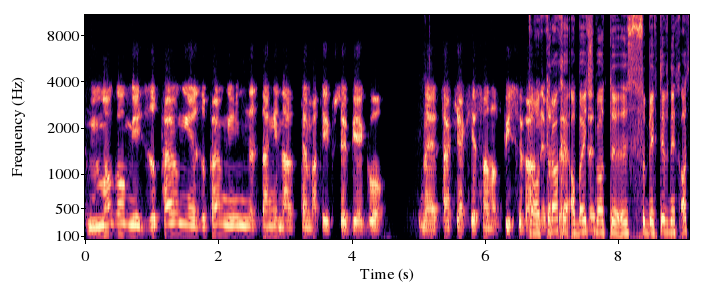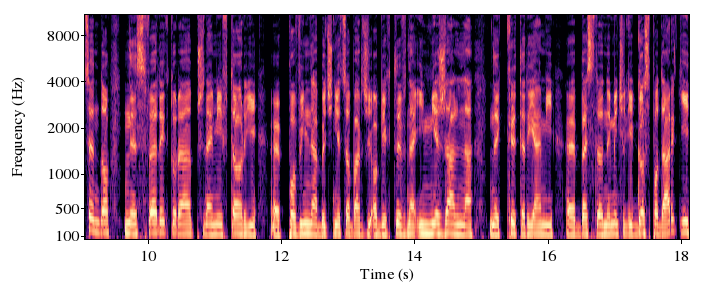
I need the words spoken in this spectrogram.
mogą mieć zupełnie, zupełnie inne zdanie na temat jej przebiegu tak jak jest on odpisywany. To trochę obejdźmy od e, subiektywnych ocen do sfery, która przynajmniej w teorii e, powinna być nieco bardziej obiektywna i mierzalna kryteriami bezstronnymi, czyli gospodarki.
